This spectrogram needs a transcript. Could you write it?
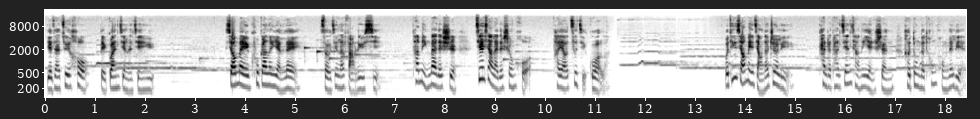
也在最后被关进了监狱。小美哭干了眼泪，走进了法律系。她明白的是，接下来的生活，她要自己过了。我听小美讲到这里，看着她坚强的眼神和冻得通红的脸，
